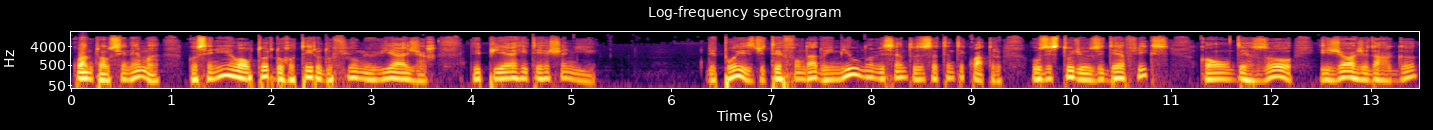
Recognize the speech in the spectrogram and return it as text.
Quanto ao cinema, Goscinny é o autor do roteiro do filme Viager, de Pierre Terchanier. Depois de ter fundado em 1974 os estúdios Ideafix com Derzo e Georges Dargaud,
